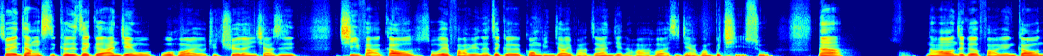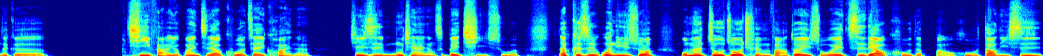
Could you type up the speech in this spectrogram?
所以当时可是这个案件我我后来有去确认一下，是七法告所谓法院的这个公平交易法这案件的话，后来是检察官不起诉。那然后这个法院告那个七法有关于资料库的这一块呢，其实是目前来讲是被起诉了。那可是问题是说，我们的著作权法对于所谓资料库的保护到底是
